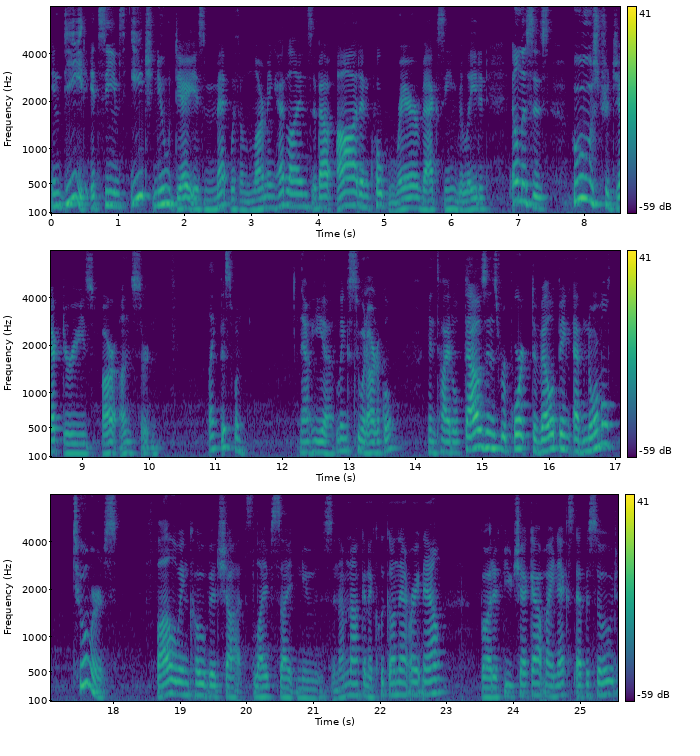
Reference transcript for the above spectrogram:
Indeed, it seems each new day is met with alarming headlines about odd and quote rare vaccine related illnesses whose trajectories are uncertain. Like this one. Now, he uh, links to an article entitled Thousands Report Developing Abnormal Tumors following COVID shots, LifeSite News. And I'm not going to click on that right now, but if you check out my next episode,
